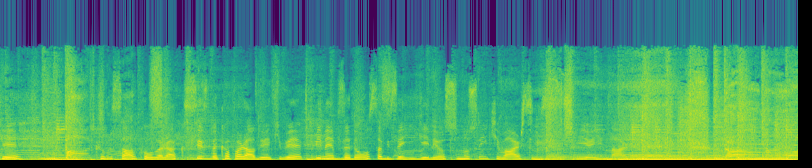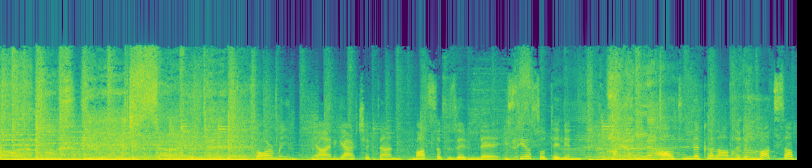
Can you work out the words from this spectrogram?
ki Kıbrıs halkı olarak siz ve Kafa Radyo ekibi bir nebze de olsa bize iyi geliyorsunuz. İyi ki varsınız. İyi yayınlar. Sormayın. Yani gerçekten WhatsApp üzerinde İstias Otel'in altında kalanların WhatsApp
